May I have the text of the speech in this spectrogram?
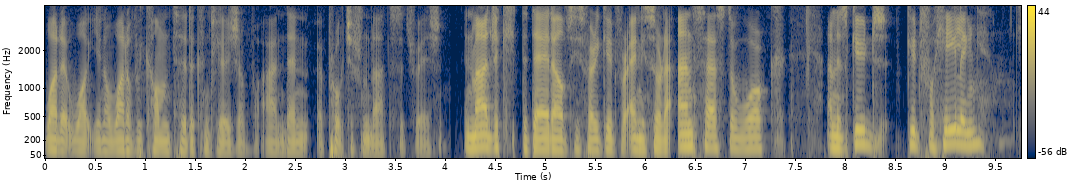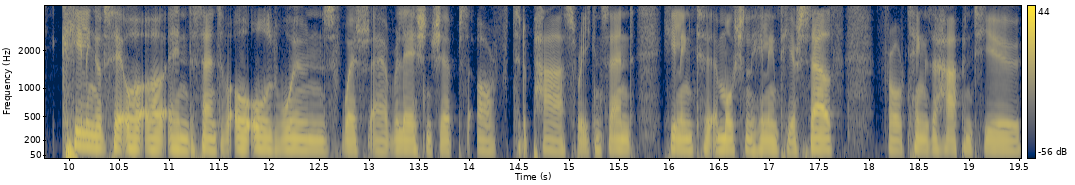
What what you know what have we come to the conclusion of and then approach it from that situation. In magic the dead obviously is very good for any sort of ancestor work and it's good good for healing healing of say in the sense of old wounds with uh, relationships or to the past where you can send healing to emotional healing to yourself for things that happened to you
